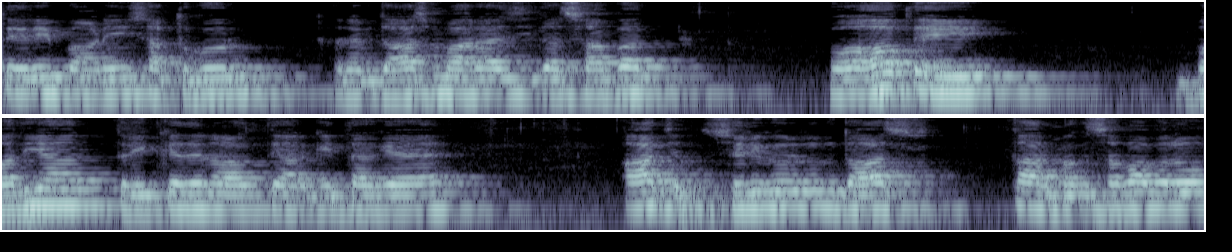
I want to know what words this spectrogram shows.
ਤੇਰੀ ਬਾਣੀ ਸਤਿਗੁਰ ਰਵਿਦਾਸ ਮਹਾਰਾਜ ਜੀ ਦਾ ਸ਼ਬਦ ਬਹੁਤ ਹੀ ਵਧੀਆ ਤਰੀਕੇ ਦੇ ਨਾਲ ਤਿਆਰ ਕੀਤਾ ਗਿਆ ਹੈ। ਅੱਜ ਸ੍ਰੀ ਗੁਰੂ ਰਵਿਦਾਸ ਧਾਰਮਿਕ ਸਭਾ ਵੱਲੋਂ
